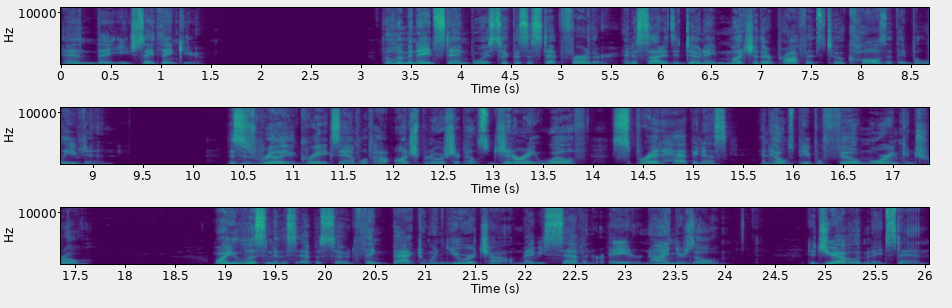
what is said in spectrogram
and they each say thank you. The lemonade stand boys took this a step further and decided to donate much of their profits to a cause that they believed in. This is really a great example of how entrepreneurship helps generate wealth, spread happiness, and helps people feel more in control. While you listen to this episode, think back to when you were a child, maybe seven or eight or nine years old. Did you have a lemonade stand?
